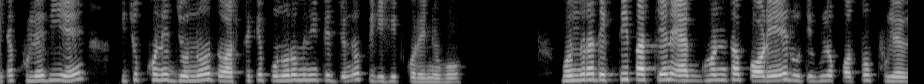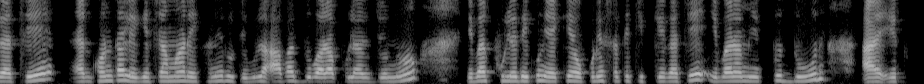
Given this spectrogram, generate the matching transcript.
এটা খুলে দিয়ে কিছুক্ষণের জন্য, দশ থেকে পনেরো মিনিটের জন্য প্রিহিট করে নেব। বন্ধুরা দেখতেই পাচ্ছেন, এক ঘণ্টা পরে রুটিগুলো কত ফুলে গেছে। এক ঘণ্টা লেগেছে আমার এখানে রুটিগুলো আবার দুবারা ফোলার জন্য। এবার ফুলে দেখুন, একে অপরের সাথে চিপকে গেছে। এবার আমি একটু দুধ আর এক-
